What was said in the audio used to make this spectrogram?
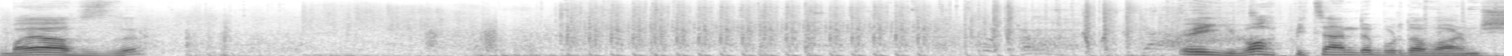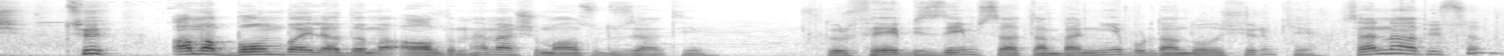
Bayağı hızlı. Eyvah bir tane de burada varmış. Tüh ama bombayla adamı aldım. Hemen şu mouse'u düzelteyim. Dur F bizdeymiş zaten. Ben niye buradan dolaşıyorum ki? Sen ne yapıyorsun?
